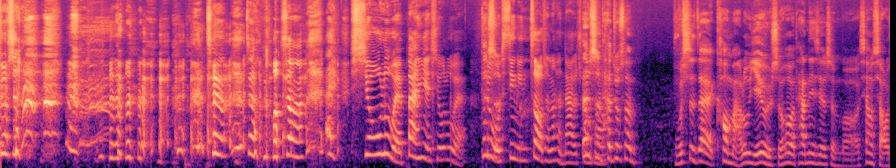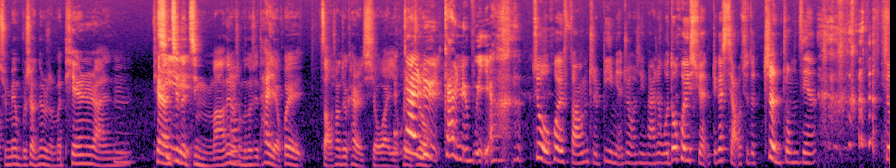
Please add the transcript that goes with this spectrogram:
就是 这个这很搞笑吗？哎，修路哎，半夜修路哎，对我心灵造成了很大的创伤。但是他就算不是在靠马路，也有时候它那些什么，像小区里面不是有那种什么天然、嗯天然气的井吗？那种嗯什么东西，它也会早上就开始修啊，也会概率概率不一样。就我会防止避免这种事情发生，我都会选这个小区的正中间。就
